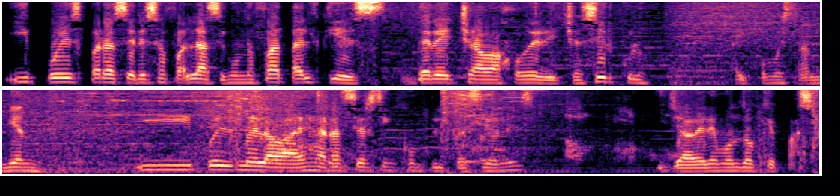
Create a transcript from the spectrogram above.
y pues para hacer esa la segunda fatality es derecha abajo derecha círculo ahí como están viendo. Y pues me la va a dejar hacer sin complicaciones y ya veremos lo que pasa.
